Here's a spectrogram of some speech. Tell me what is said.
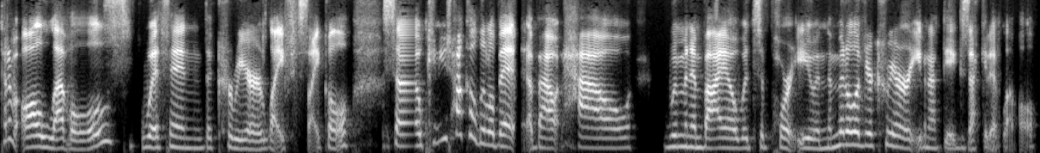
kind of all levels within the career life cycle. So can you talk a little bit about how Women in Bio would support you in the middle of your career or even at the executive level?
